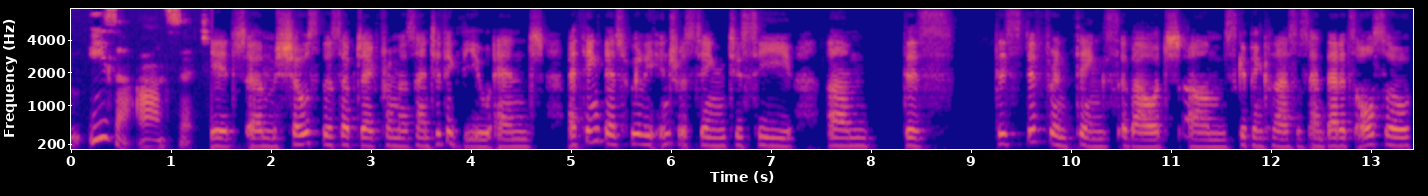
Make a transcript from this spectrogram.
Louisa answered. It um, shows the subject from a scientific view, and I think that's really interesting to see um, this these different things about um, skipping classes, and that it's also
